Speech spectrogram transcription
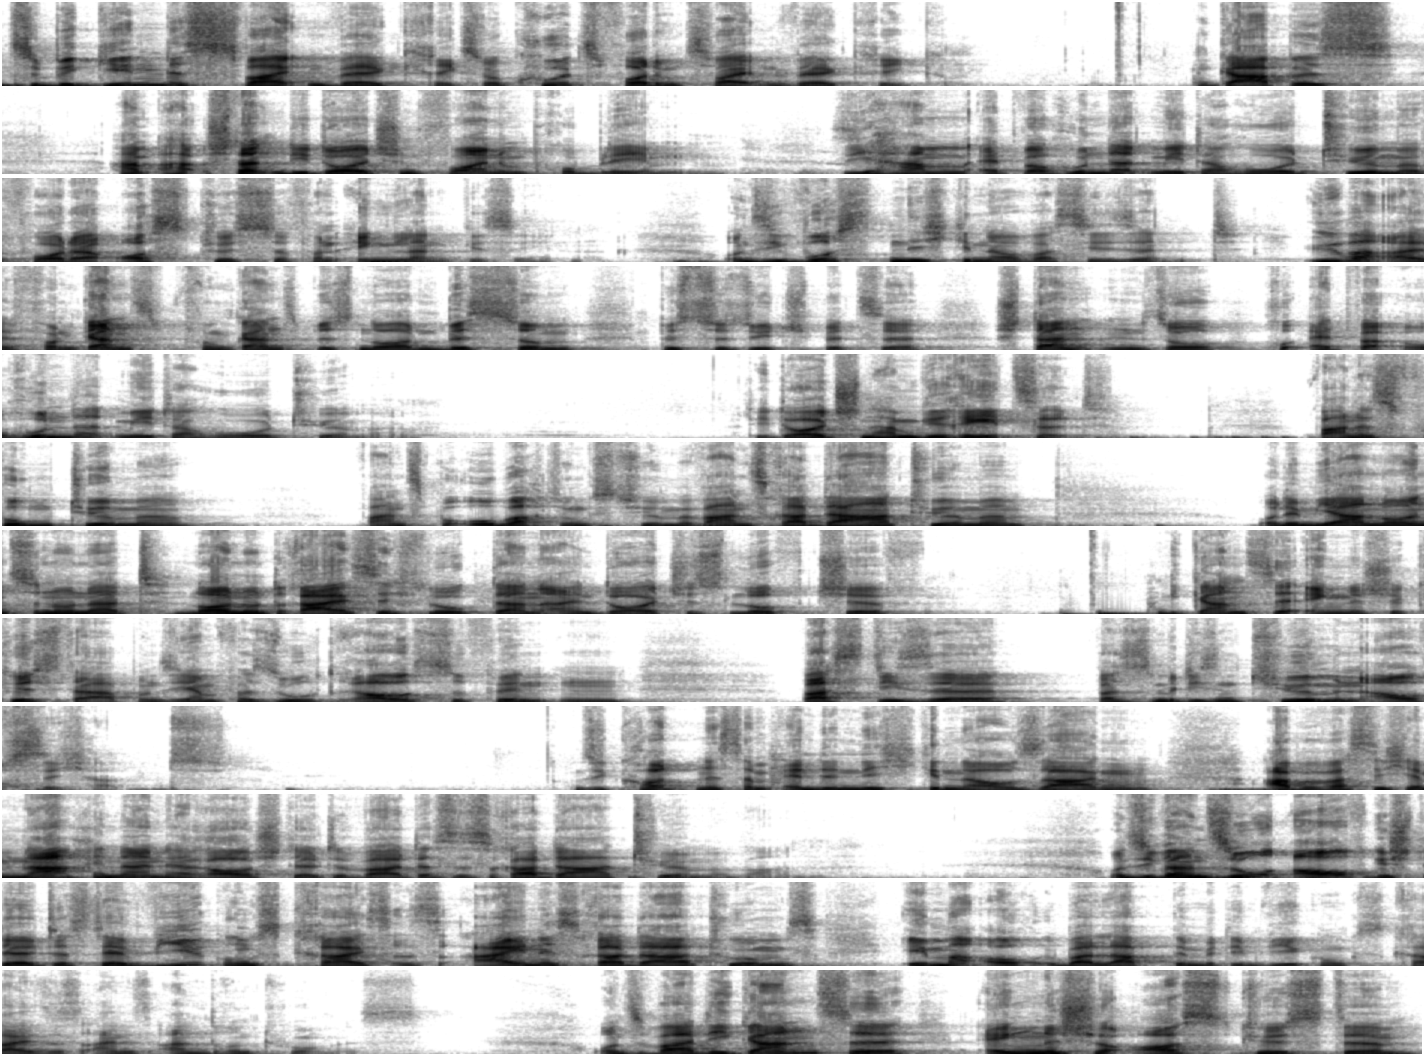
Zu Beginn des Zweiten Weltkriegs, so kurz vor dem Zweiten Weltkrieg, gab es, standen die Deutschen vor einem Problem. Sie haben etwa 100 Meter hohe Türme vor der Ostküste von England gesehen. Und sie wussten nicht genau, was sie sind. Überall, von ganz, von ganz bis Norden bis, zum, bis zur Südspitze, standen so etwa 100 Meter hohe Türme. Die Deutschen haben gerätselt. Waren es Funktürme? Waren es Beobachtungstürme? Waren es Radartürme? Und im Jahr 1939 flog dann ein deutsches Luftschiff die ganze englische Küste ab und sie haben versucht herauszufinden, was, was es mit diesen Türmen auf sich hat. Und sie konnten es am Ende nicht genau sagen. Aber was sich im Nachhinein herausstellte, war, dass es Radartürme waren. Und sie waren so aufgestellt, dass der Wirkungskreis eines Radarturms immer auch überlappte mit dem Wirkungskreis eines anderen Turmes. Und zwar die ganze englische Ostküste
